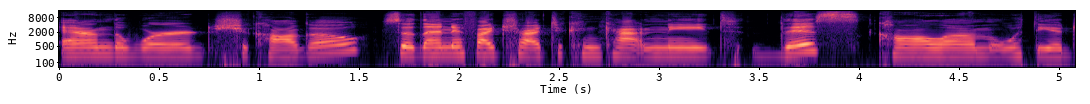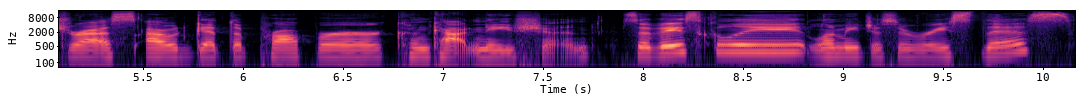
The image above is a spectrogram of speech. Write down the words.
and the word Chicago. So then if I tried to concatenate this column with the address, I would get the proper concatenation. So basically, let me just erase this.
